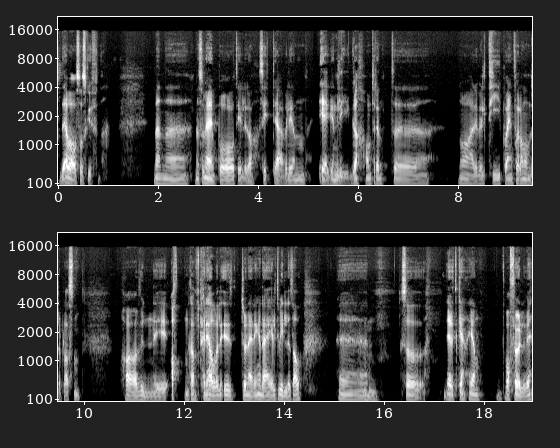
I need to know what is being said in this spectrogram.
det var også skuffende. Men, eh, men som jeg er inne på tidligere, City er vel i en egen liga omtrent. Eh, nå er det vel ti poeng foran andreplassen. Har vunnet i 18 kamper i alle turneringer. Det er helt ville tall. Eh, mm. Så jeg vet ikke. Igjen, hva føler vi?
